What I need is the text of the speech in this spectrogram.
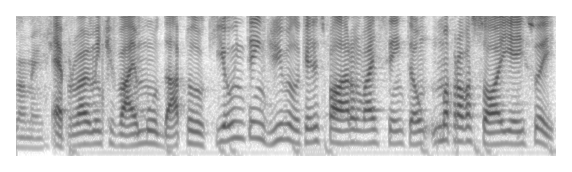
provavelmente. É, provavelmente vai mudar pelo que eu entendi, pelo que eles falaram, vai ser então uma prova só e é isso aí.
